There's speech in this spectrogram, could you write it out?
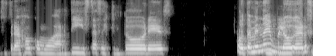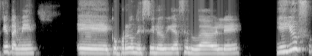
su, trabajo como artistas, escritores, o también hay bloggers que también eh, comparten un estilo de vida saludable. Y ellos,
